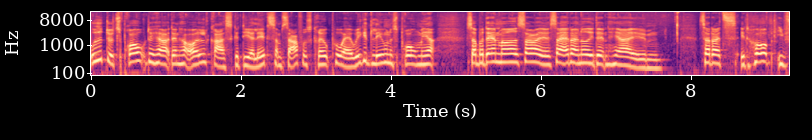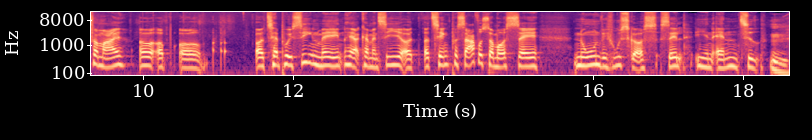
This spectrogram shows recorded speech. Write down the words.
uddødt sprog, det her, den her oldgræske dialekt, som Safo skrev på, er jo ikke et levende sprog mere. Så på den måde, så, øh, så er der noget i den her, øh, så er der et, et håb i for mig at, at, at, at tage poesien med ind her, kan man sige, og, og tænke på Safo, som også sagde, nogen vil huske os selv i en anden tid. Mm.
